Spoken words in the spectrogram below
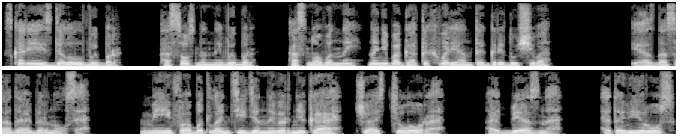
скорее сделал выбор. Осознанный выбор, основанный на небогатых вариантах грядущего. Я с досадой обернулся. Миф об Атлантиде наверняка часть лора, а бездна — это вирус,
